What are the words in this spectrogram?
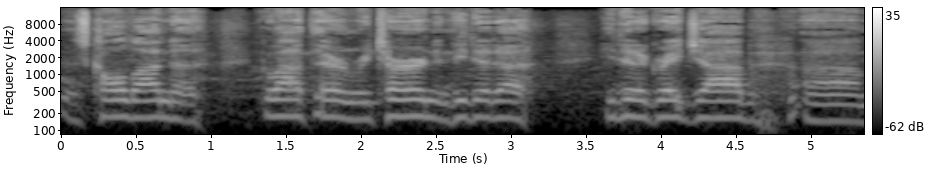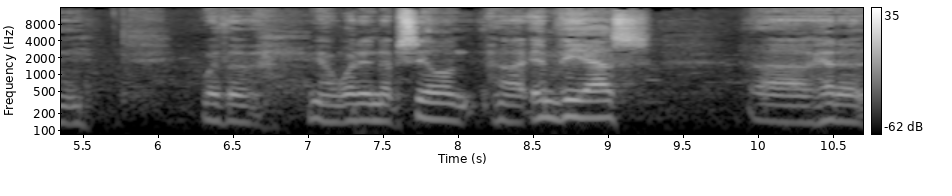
was called on to go out there and return, and he did a he did a great job. Um, with a you know what ended up sealing uh, MVS. Uh, had a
